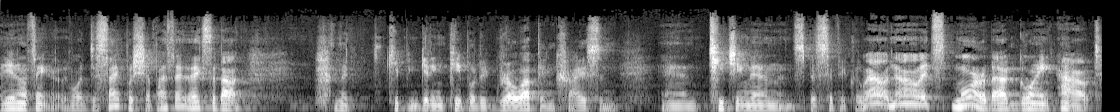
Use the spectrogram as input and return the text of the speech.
You don't think, well, discipleship, I think that's about keeping, getting people to grow up in Christ and, and teaching them specifically. Well, no, it's more about going out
